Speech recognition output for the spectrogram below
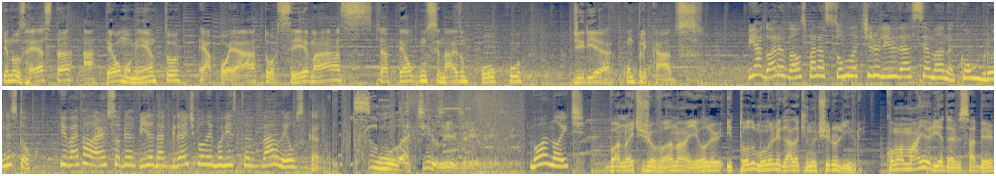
que nos resta até o momento é apoiar, torcer, mas já tem alguns sinais um pouco, diria, complicados. E agora vamos para a súmula tiro livre da semana com Bruno Stocco, que vai falar sobre a vida da grande voleibolista Valeuska. Súmula tiro livre. Boa noite. Boa noite, Giovana, Euler e todo mundo ligado aqui no Tiro Livre. Como a maioria deve saber,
